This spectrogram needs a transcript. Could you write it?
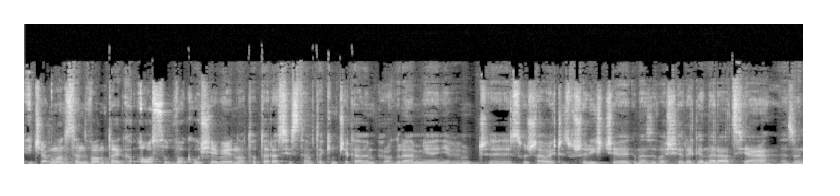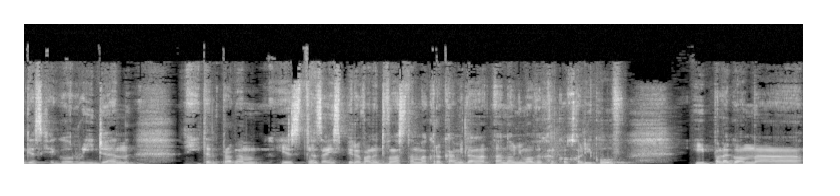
I ciągnąc ten wątek osób wokół siebie, no to teraz jestem w takim ciekawym programie, nie wiem czy słyszałeś, czy słyszeliście, nazywa się Regeneracja, z angielskiego Regen. I ten program jest zainspirowany 12 krokami dla anonimowych alkoholików i polega on na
